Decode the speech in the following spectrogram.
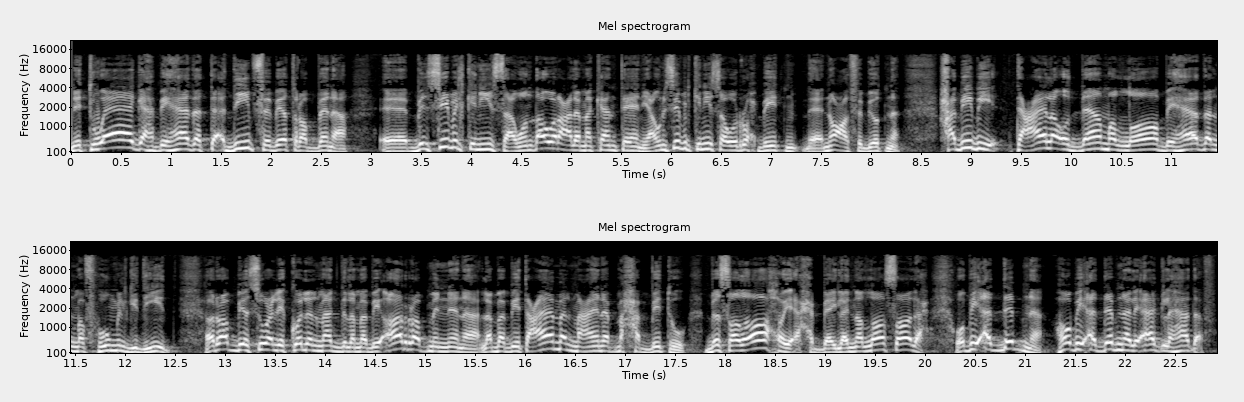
نتواجه بهذا التأديب في بيت ربنا. بنسيب الكنيسة وندور على مكان تاني أو نسيب الكنيسة ونروح بيت نقعد في بيوتنا. حبيبي تعالى قدام الله بهذا المفهوم الجديد. الرب يسوع لكل المجد لما بيقرب مننا لما بيتعامل معانا بمحبته بصلاحه يا أحبائي لأن الله صالح وبيأدبنا هو بيأدبنا لأجل هدف.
